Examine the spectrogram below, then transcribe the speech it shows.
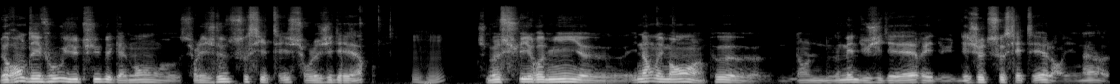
de rendez-vous YouTube également euh, sur les jeux de société, sur le GDR. Mmh je me suis remis énormément un peu dans le domaine du JDR et des jeux de société. Alors, il y en a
